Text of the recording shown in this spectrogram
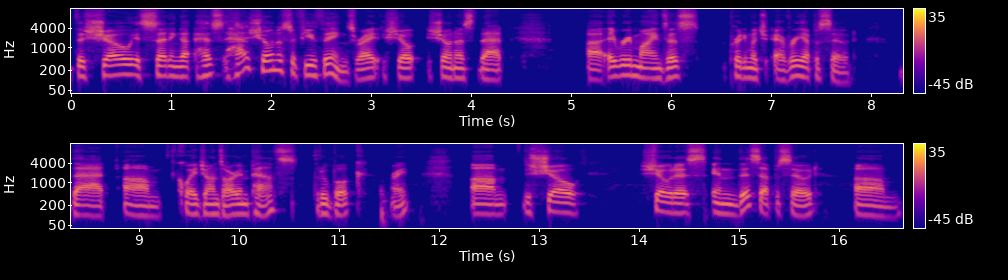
The show is setting up, has, has shown us a few things, right? Show, shown us that uh, it reminds us pretty much every episode that um, Kwejians are empaths through book, right? Um, the show showed us in this episode um,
